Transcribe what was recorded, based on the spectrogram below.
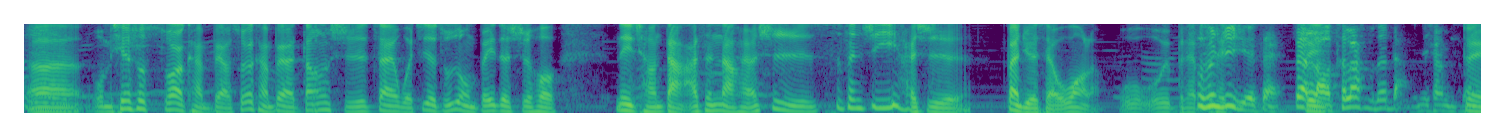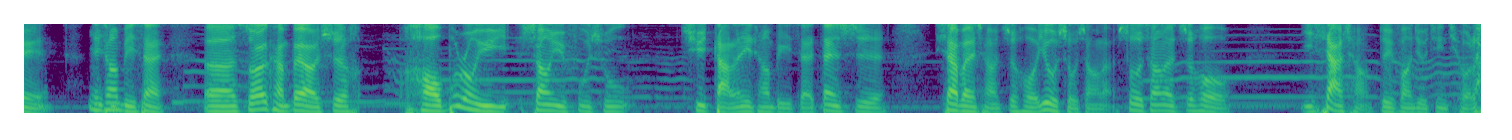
呃，我们先说索尔坎贝尔，索尔坎贝尔当时在我记得足总杯的时候，那场打阿森纳好像是四分之一还是半决赛，我忘了，我我也不太四分之一决赛在老特拉福德打的那场比赛，对，那场比赛，呃，索尔坎贝尔是好不容易伤愈复出去打了那场比赛，但是下半场之后又受伤了，受伤了之后一下场对方就进球了，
